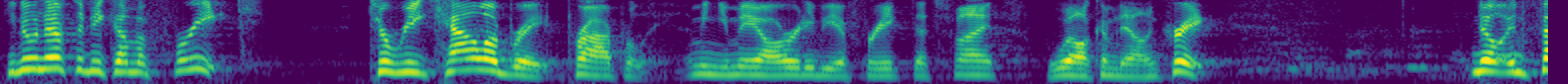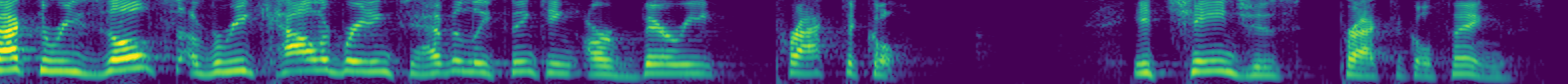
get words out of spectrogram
You don't have to become a freak to recalibrate properly. I mean, you may already be a freak, that's fine. Welcome to Allen Creek. No, in fact, the results of recalibrating to heavenly thinking are very practical. It changes practical things.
